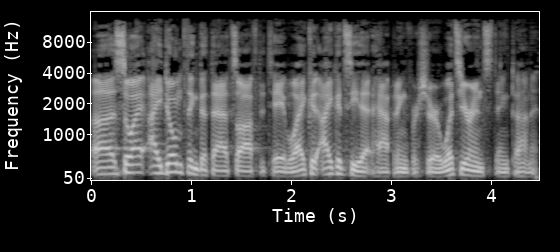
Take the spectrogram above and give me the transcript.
Uh, so I, I don't think that that's off the table. I could I could see that happening for sure. What's your instinct on it?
